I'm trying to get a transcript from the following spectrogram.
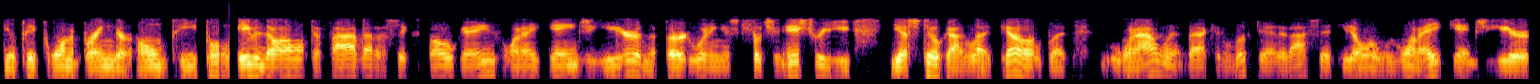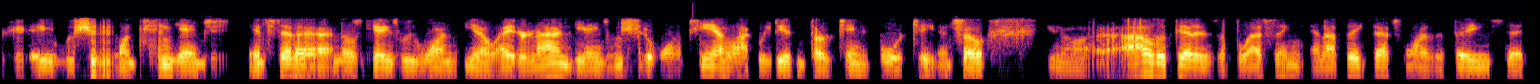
you know, people want to bring their own people. Even though I went to five out of six bowl games, won eight games a year, and the third winningest coach in history, you you still got let go. But when I went back and looked at it, I said, you know, when we won eight games a year, we should have won ten games instead of in those games we won, you know, eight or nine games. We should have won ten like we did in thirteen and fourteen. And so, you know, I looked at it as a blessing, and I think that's one of the things that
